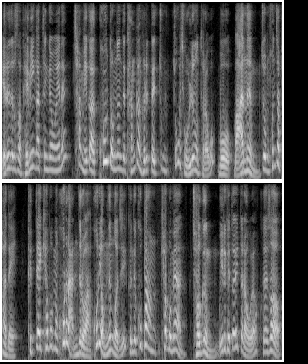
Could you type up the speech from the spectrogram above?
예를 들어서 배민 같은 경우에는 참 얘가 콜도 없는데 단가 그럴 때 좀 조금씩 올려놓더라고. 뭐 많음 좀 혼잡하대. 그때 켜보면 콜은 안 들어와. 콜이 없는 거지. 근데 쿠팡 켜보면 적음 뭐 이렇게 떠 있더라고요. 그래서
